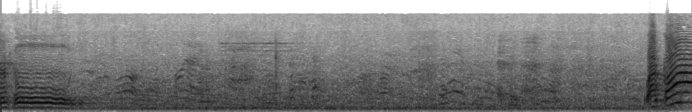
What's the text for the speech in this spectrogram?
فرحون وقال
